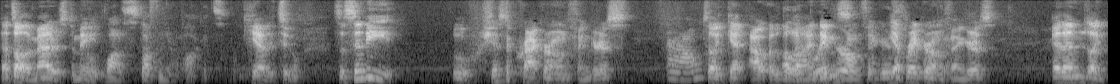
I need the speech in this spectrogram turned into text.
that's all that matters to me. A lot of stuff in their pockets. Yeah, they do. So Cindy, ooh, she has to crack her own fingers Ow. to like get out of the Oh, like break bindings. her own fingers. Yeah, break her own fingers, and then like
